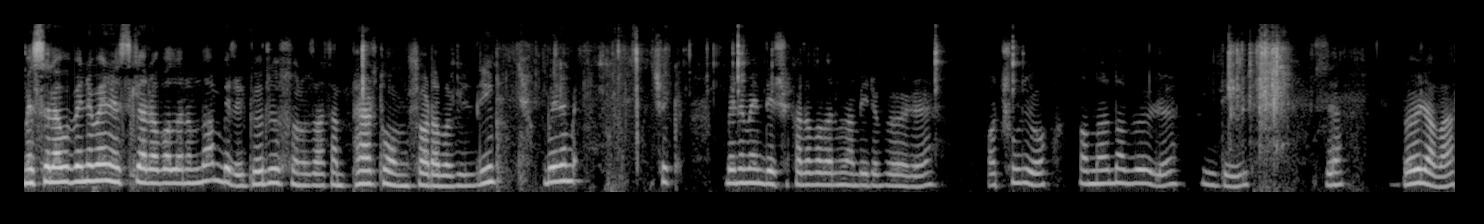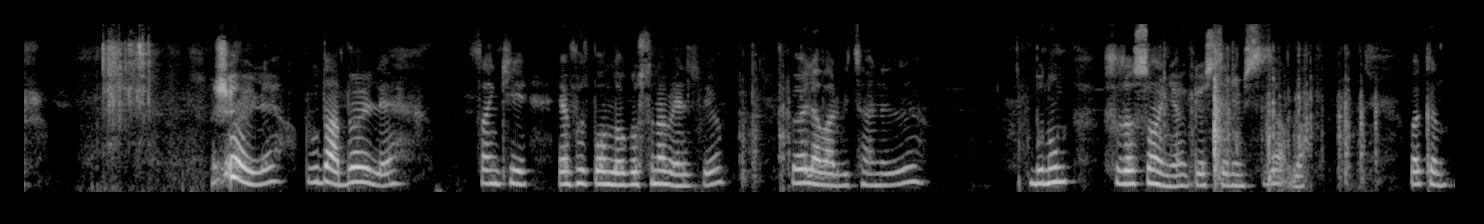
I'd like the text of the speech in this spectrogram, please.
Mesela bu benim en eski arabalarımdan biri. Görüyorsunuz zaten pert olmuş araba bildiğim. Benim çık benim en değişik arabalarımdan biri böyle. Açılıyor. Onlardan böyle. iyi değil. Size böyle var. Şöyle. Bu da böyle. Sanki e-futbol logosuna benziyor. Böyle var bir tane de. Bunun şurası oynuyor. Göstereyim size. Allah. Bakın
